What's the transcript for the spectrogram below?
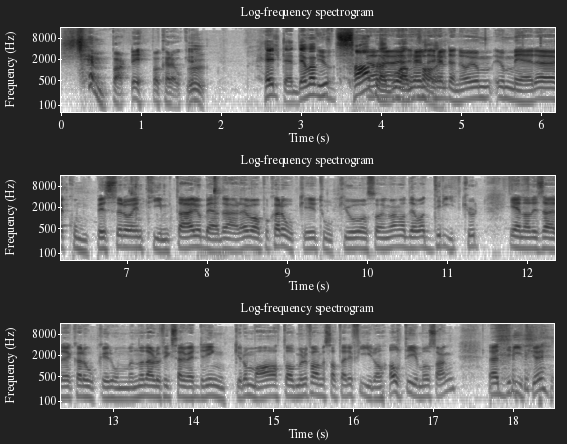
kjempeartig på karaoke. Helt enig. Det var Jo, sabla Ja, god anbefaling. helt enig. Jo, jo mer eh, kompiser og intimt det er, jo bedre er det. Jeg var på karaoke i Tokyo også en gang, og det var dritkult. I en av disse her karaokerommene der du fikk servert drinker og mat og alt mulig. Faen, vi satt der i fire og en halv time og sang. Det er dritgøy.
